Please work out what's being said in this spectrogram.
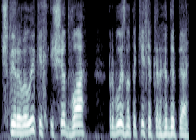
4 великих і ще 2 приблизно таких, як РГД-5.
